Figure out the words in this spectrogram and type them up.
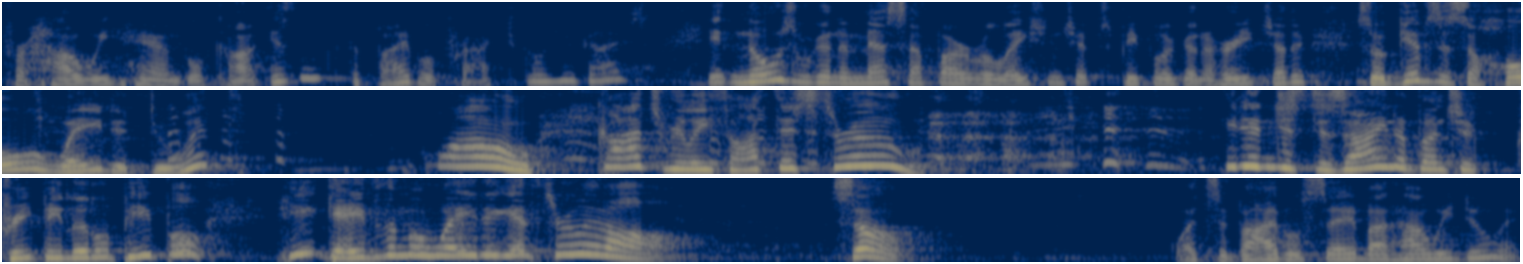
for how we handle con- Isn't the Bible practical, you guys? It knows we're going to mess up our relationships. People are going to hurt each other. So it gives us a whole way to do it. Whoa, God's really thought this through. He didn't just design a bunch of creepy little people, He gave them a way to get through it all. So, what's the Bible say about how we do it?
